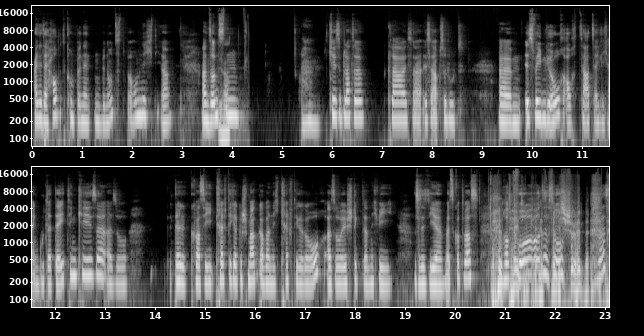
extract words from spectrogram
eine der Hauptkomponenten benutzt, warum nicht, ja. Ansonsten ja. Ähm, Käseplatte, klar ist er, ist er absolut. Ähm, ist wie im Geruch auch tatsächlich ein guter Dating-Käse, also quasi kräftiger Geschmack, aber nicht kräftiger Geruch. Also ihr stickt da nicht wie, also dir, weiß Gott was, Roquefort oder so. Ich schön? Was?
